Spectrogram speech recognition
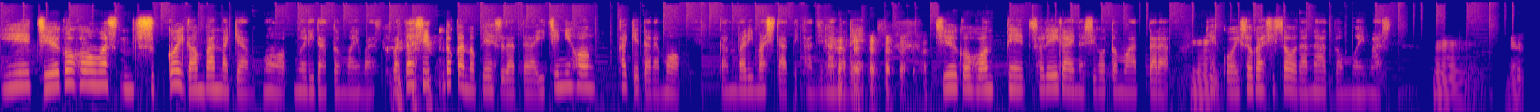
えー、15本はすすっごい頑張んなきゃもう無理だと思います。私とかのペースだったら1、2本かけたらもう頑張りましたって感じなので、15本ってそれ以外の仕事もあったらうん結構忙しそうだなと思います。うんね、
